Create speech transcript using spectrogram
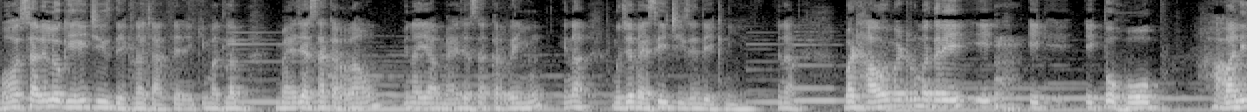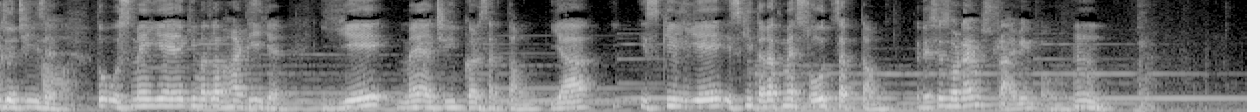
बहुत सारे लोग यही चीज़ देखना चाहते हैं कि मतलब मैं जैसा कर रहा हूँ है ना या मैं जैसा कर रही हूँ है ना मुझे वैसी ही चीज़ें देखनी है है ना। बट हाउ मेटर मदर एक एक वो होप हाँ, वाली जो चीज़ हाँ, है। तो उसमें ये है कि मतलब हाँ ठीक है ये मैं अचीव कर सकता हूँ या इसके लिए इसकी तरफ़ मैं सोच सकता हूँ। This is what I am striving for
